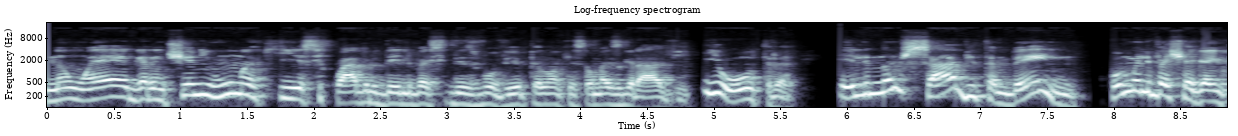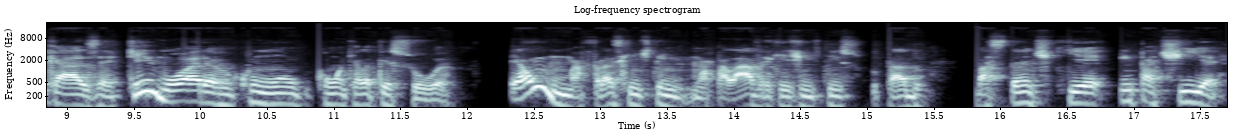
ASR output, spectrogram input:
não é garantia nenhuma que esse quadro dele vai se desenvolver por uma questão mais grave. E outra, ele não sabe também como ele vai chegar em casa, quem mora com, com aquela pessoa. É uma frase que a gente tem, uma palavra que a gente tem escutado bastante, que é empatia,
